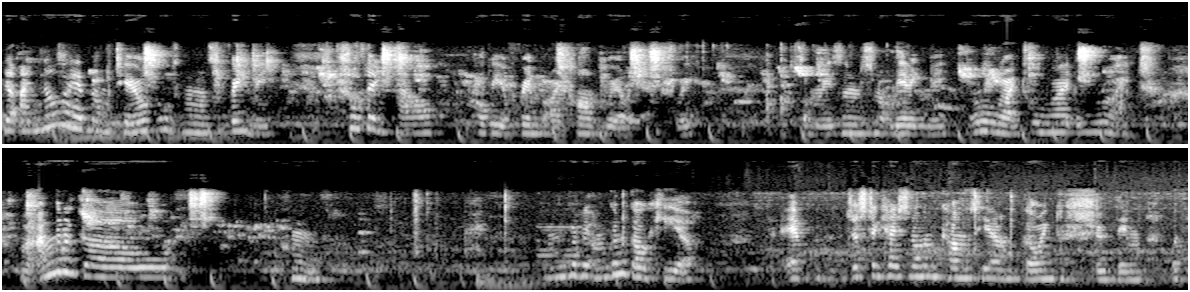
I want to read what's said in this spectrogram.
Yeah, I know I have no materials. Someone wants to free me. Sure thing, pal. I'll be your friend, but I can't really, actually. For some reason, it's not letting me. Alright, alright, alright. Right, I'm gonna go... Hmm. I'm gonna, I'm gonna go here. If, just in case no one comes here, I'm going to shoot them with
